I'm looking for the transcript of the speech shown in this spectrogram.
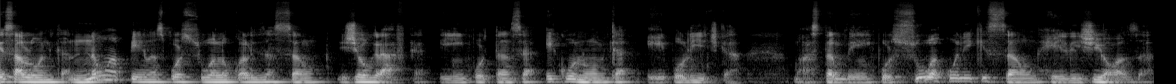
Tessalônica não apenas por sua localização geográfica e importância econômica e política, mas também por sua conexão religiosa.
